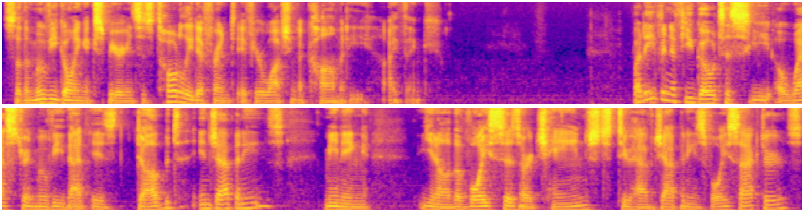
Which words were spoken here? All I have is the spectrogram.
so the movie going experience is totally different if you're watching a comedy, I think. But even if you go to see a Western movie that is dubbed in Japanese, meaning you know the voices are changed to have Japanese voice actors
